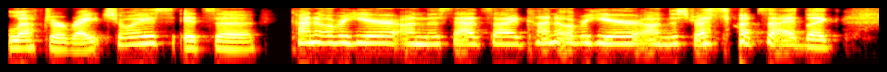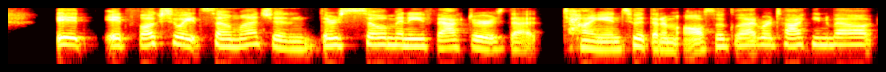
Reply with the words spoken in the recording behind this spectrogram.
left or right choice. It's a kind of over here on the sad side kind of over here on the stressed out side. Like it it fluctuates so much and there's so many factors that tie into it that i'm also glad we're talking about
